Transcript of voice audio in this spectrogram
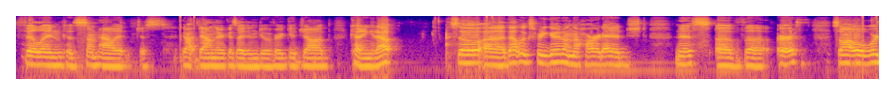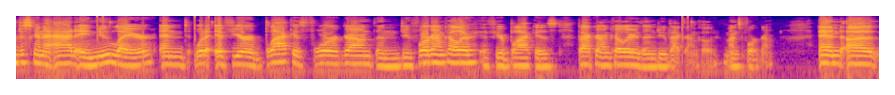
fill in because somehow it just got down there because I didn't do a very good job cutting it out. So uh, that looks pretty good on the hard edgedness of the earth. So we're just going to add a new layer, and what if your black is foreground, then do foreground color. If your black is background color, then do background color. Mine's foreground. And uh,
